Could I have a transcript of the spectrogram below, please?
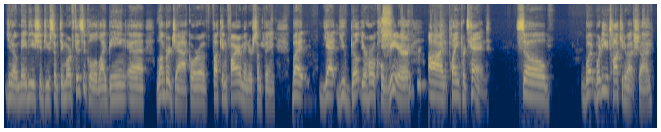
you know maybe you should do something more physical like being a lumberjack or a fucking fireman or something but yet you've built your whole career on playing pretend so what what are you talking about sean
